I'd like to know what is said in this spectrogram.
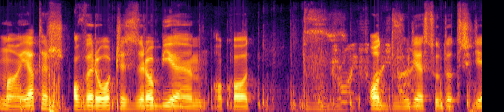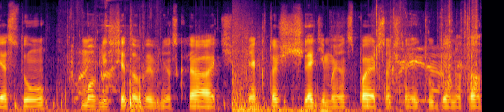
No, ja też Overwatchy zrobiłem około od 20 do 30. Mogliście to wywnioskować, jak ktoś śledzi moją społeczność na YouTubie, no to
